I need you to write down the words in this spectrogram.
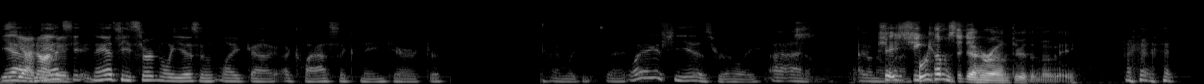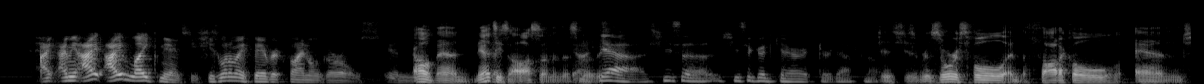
Yeah, Yeah, no, I mean, Nancy. it- Nancy certainly isn't like a, a classic main character. I wouldn't say. Well, I guess she is really. I, I don't know. I don't know. She, she comes into her own through the movie. I, I mean, I, I like Nancy. She's one of my favorite final girls in. Oh man, Nancy's awesome in this Yeah. movie. yeah, she's a she's a good character, definitely. She's, she's resourceful and methodical and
